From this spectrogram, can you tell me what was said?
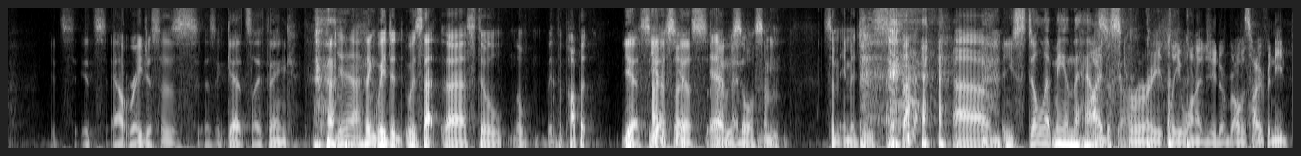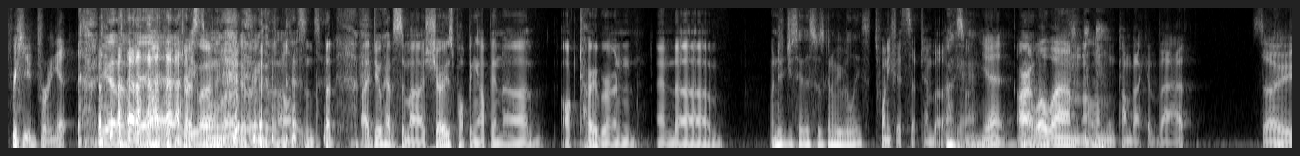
it's it's outrageous as as it gets. I think. yeah, I think we did. Was that uh, still with the puppet? yes, yes, Slope? yes. Yeah, And we saw some some images of that. Um, And you still let me in the house. I discreetly wanted you to. I was hoping he'd, you'd bring it. yeah, the, Yeah, dressed we wanted you to bring the the puppet. nonsense. But I do have some uh, shows popping up in uh, October, and and uh, when did you say this was going to be released? 25th September. Okay. Yeah. All right. Well, um, I'll, we'll come back at that. So,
